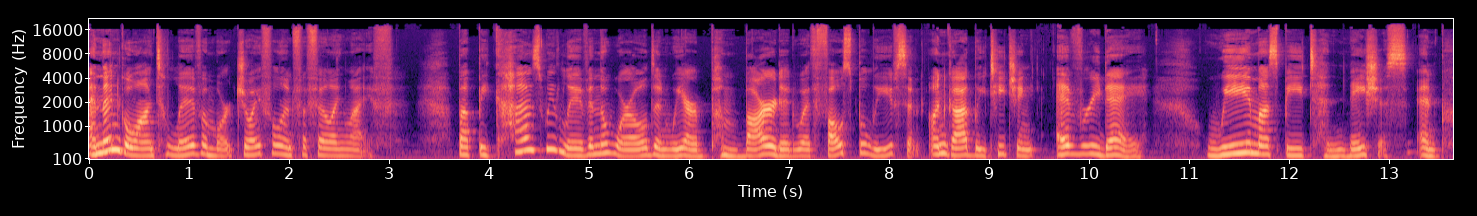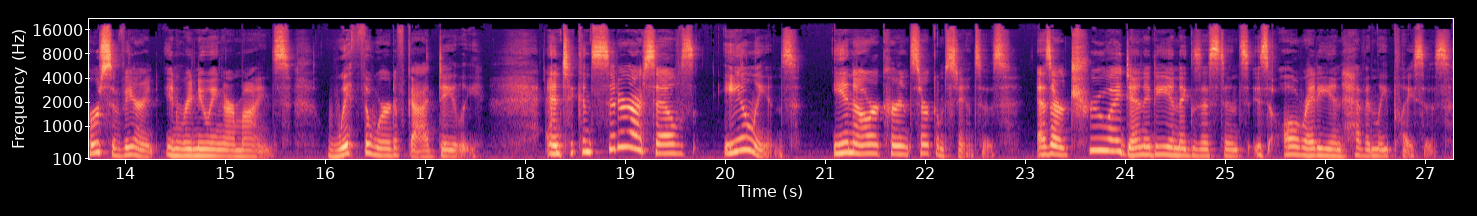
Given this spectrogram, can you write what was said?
and then go on to live a more joyful and fulfilling life. But because we live in the world and we are bombarded with false beliefs and ungodly teaching every day, we must be tenacious and perseverant in renewing our minds with the Word of God daily, and to consider ourselves aliens in our current circumstances, as our true identity and existence is already in heavenly places.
